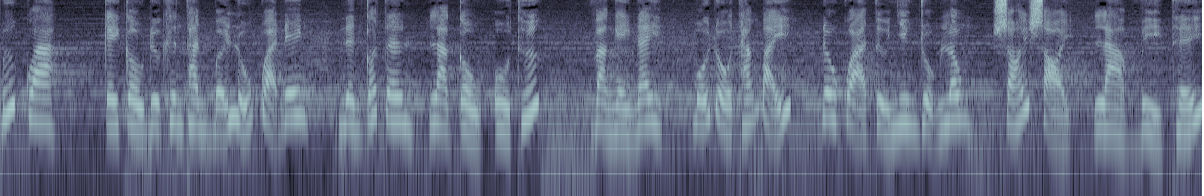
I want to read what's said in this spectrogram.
bước qua. Cây cầu được hình thành bởi lũ quạ đen nên có tên là cầu ô thước. Và ngày nay, mỗi độ tháng 7, đầu quả tự nhiên rụng lông, sói sọi là vì thế.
